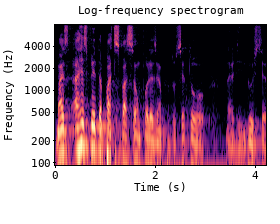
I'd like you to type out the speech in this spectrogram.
Mas, a respeito da participação, por exemplo, do setor né, de indústria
